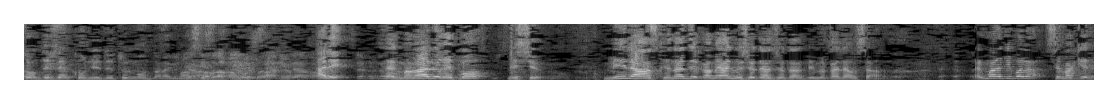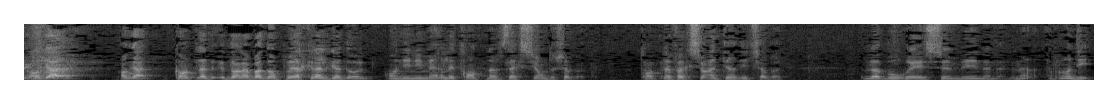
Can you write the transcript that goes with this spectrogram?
sont déjà connus de tout le monde dans la Gemara. Allez, la. Gemara lui répond, messieurs, Mila askena de monsieur. La Gemara dit voilà, c'est marqué, regarde, regarde, quand la- dans la bas dans Père Klal Gadol, on énumère les 39 actions de Shabbat. 39 actions interdites Shabbat. Labourer, semer, nanana. Après on dit,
